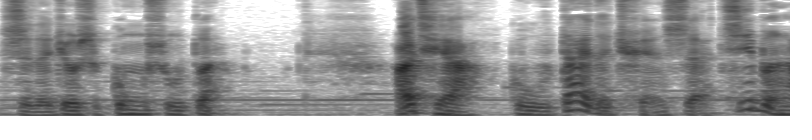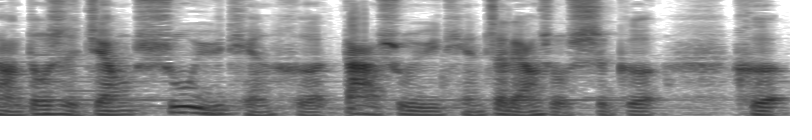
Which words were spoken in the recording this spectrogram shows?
指的就是公叔段。而且啊，古代的诠释啊，基本上都是将“叔于田”和“大叔于田”这两首诗歌和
